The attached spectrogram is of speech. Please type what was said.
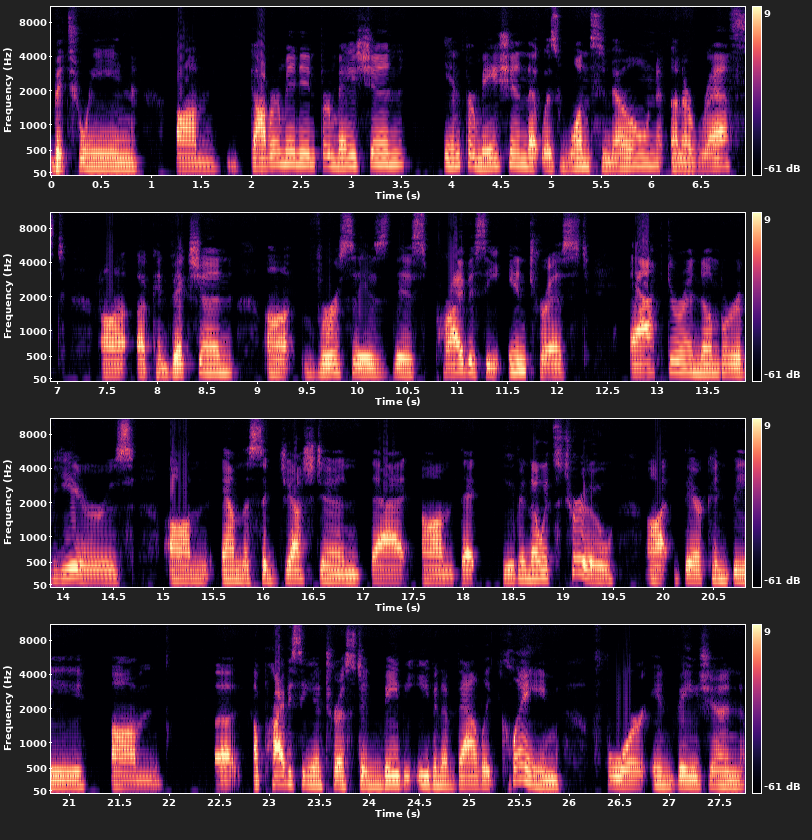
between um, government information, information that was once known, an arrest, uh, a conviction, uh, versus this privacy interest after a number of years um, and the suggestion that um, that even though it's true, uh, there can be um, a, a, privacy interest and maybe even a valid claim for invasion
